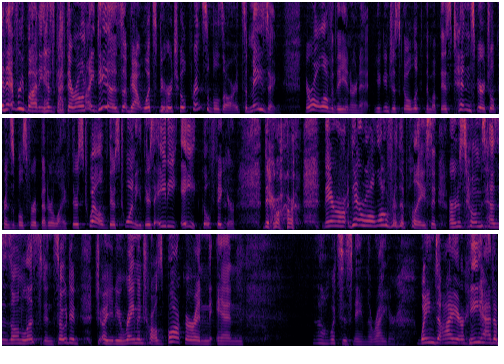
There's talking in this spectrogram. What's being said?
and everybody has got their own ideas about what spiritual principles are. It's amazing. They're all over the internet. You can just go look them up. There's 10 spiritual principles for a better life. There's 12, there's 20, there's 88. Go figure. There are there are they're all over the place. And Ernest Holmes has his own list and so did uh, you know, Raymond Charles Barker and and oh, what's his name, the writer? Wayne Dyer. He had a,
